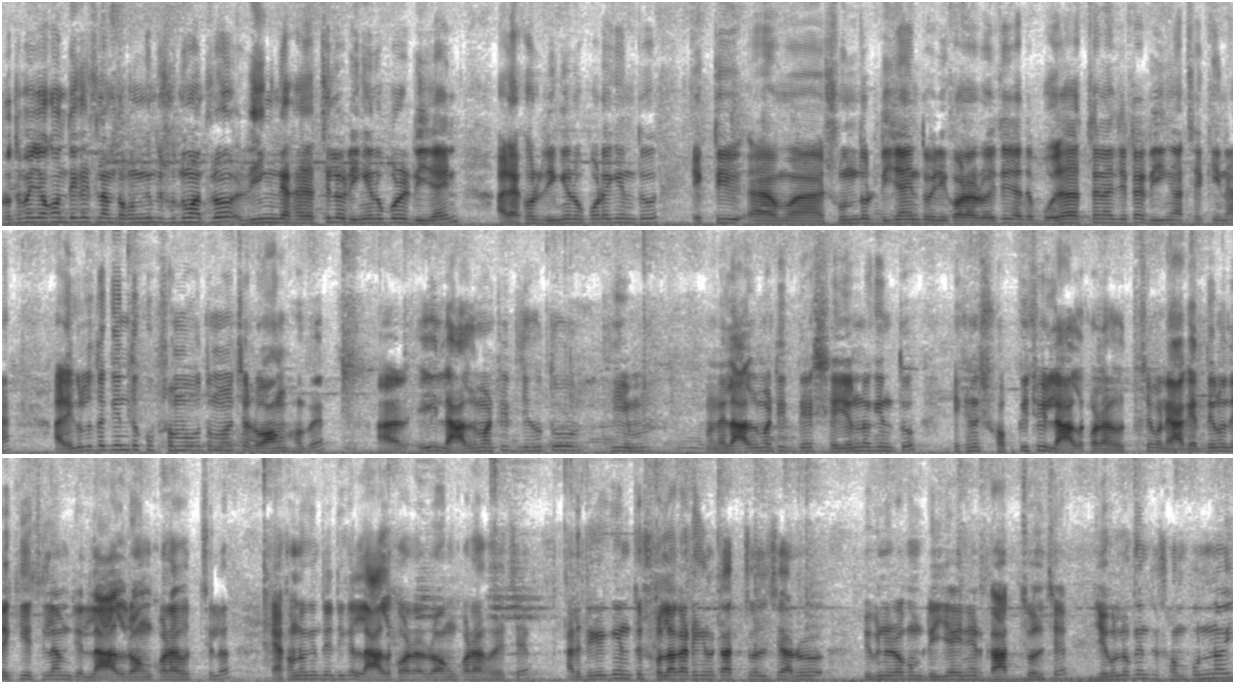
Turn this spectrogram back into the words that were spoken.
প্রথমে যখন দেখেছিলাম, তখন কিন্তু শুধুমাত্র রিং দেখা যাচ্ছিল, রিংয়ের উপরে ডিজাইন আর এখন রিংয়ের উপরে কিন্তু একটি সুন্দর ডিজাইন তৈরি করা রয়েছে, যাতে বোঝা যাচ্ছে না যেটা রিং আছে কিনা। আর এগুলোতে কিন্তু খুব সম্ভবত মনে হচ্ছে রং হবে। আর এই লাল মাটির যেহেতু থিম মানে লাল মাটির দেশ, সেই জন্য কিন্তু এখানে সব কিছুই লাল করা হচ্ছে। মানে আগের দিনও দেখিয়েছিলাম যে লাল রং করা হচ্ছিল, এখনও কিন্তু এদিকে লাল করা রং করা হয়েছে। আর এদিকে কিন্তু সোলা কাটিংয়ের কাজ চলছে, আরও বিভিন্ন রকম ডিজাইনের কাজ চলছে, যেগুলো কিন্তু সম্পূর্ণই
